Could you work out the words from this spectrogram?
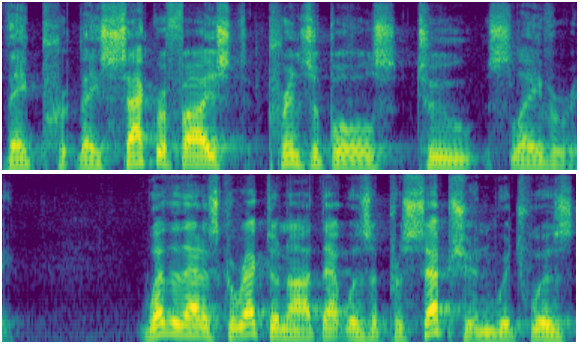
They, they sacrificed principles to slavery. Whether that is correct or not, that was a perception which was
